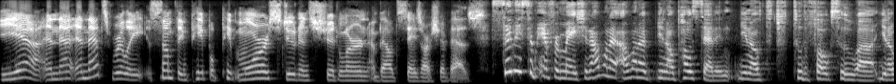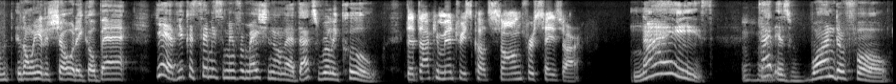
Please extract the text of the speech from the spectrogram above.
Yeah, and that and that's really something people, people more students should learn about Cesar Chavez. Send me some information. I want to I want to you know post that and you know t- to the folks who uh, you know don't hear the show or they go back. Yeah, if you could send me some information on that, that's really cool. The documentary is called Song for Cesar. Nice. Mm-hmm. That is wonderful.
